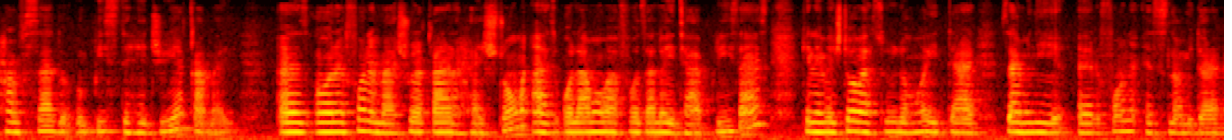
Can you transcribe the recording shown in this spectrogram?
720 هجری قمری. از عارفان مشهور قرن هشتم از علما و فاضلای تبریز است که نوشته و سروده در زمینه عرفان اسلامی دارد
